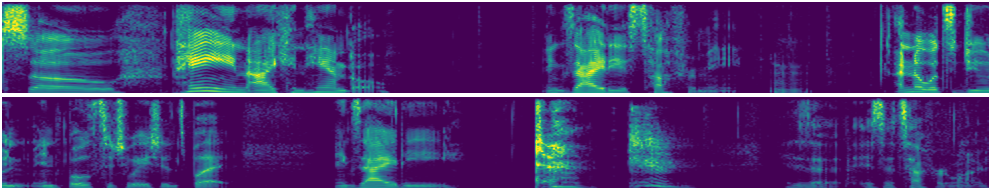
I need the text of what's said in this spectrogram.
so pain I can handle. Anxiety is tough for me. Mhm. I know what to do in, in both situations, but anxiety is a is a tougher one.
